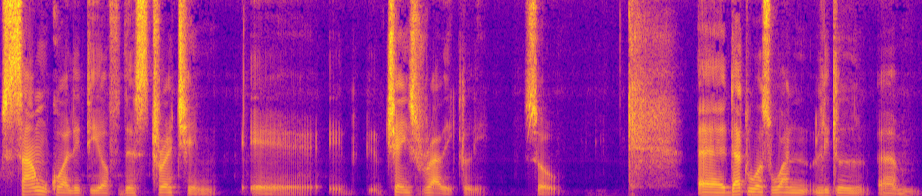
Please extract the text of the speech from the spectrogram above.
sound quality of the stretching uh, changed radically. So uh, that was one little um,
